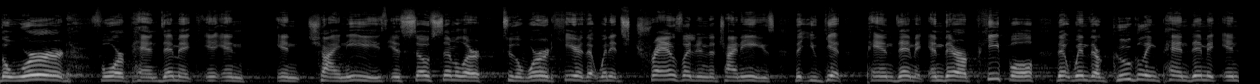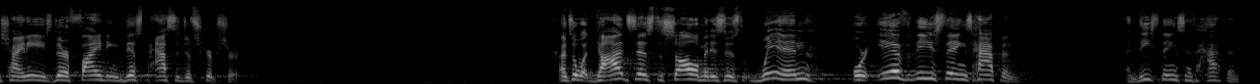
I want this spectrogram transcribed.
the word for pandemic in, in, in Chinese is so similar to the word here that when it's translated into Chinese, that you get pandemic. And there are people that when they're Googling pandemic in Chinese, they're finding this passage of Scripture. And so, what God says to Solomon is, is when or if these things happen, and these things have happened,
